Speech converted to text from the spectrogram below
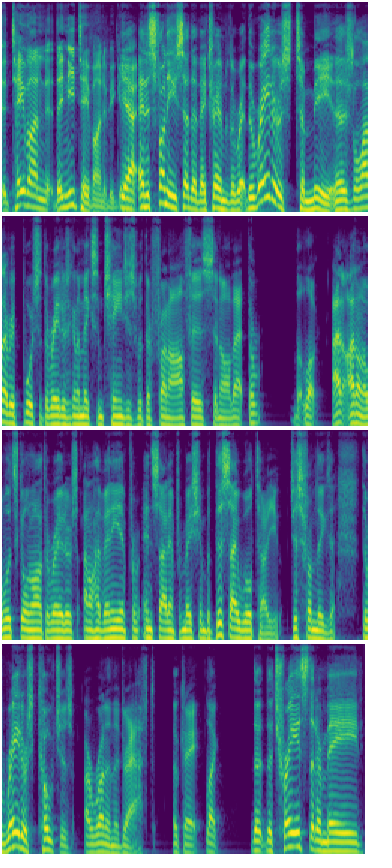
uh, Tavon, they need Tavon to be good. Yeah, and it's funny you said that they traded him to the Ra- the Raiders. To me, there's a lot of reports that the Raiders are going to make some changes with their front office and all that. The, but look, I, I don't know what's going on with the Raiders. I don't have any inf- inside information, but this I will tell you, just from the the Raiders coaches are running the draft. Okay, like the the trades that are made,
